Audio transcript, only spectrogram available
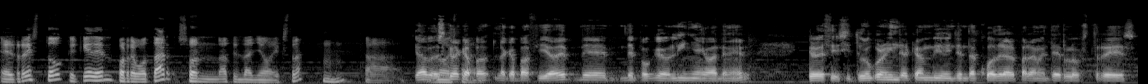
el resto que queden por rebotar son hacen daño extra. Ujú. O sea, Claro, es que la, capa- la capacidad de, de, de pokeo en línea que va a tener, quiero decir, si tú con el intercambio intentas cuadrar para meter los tres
